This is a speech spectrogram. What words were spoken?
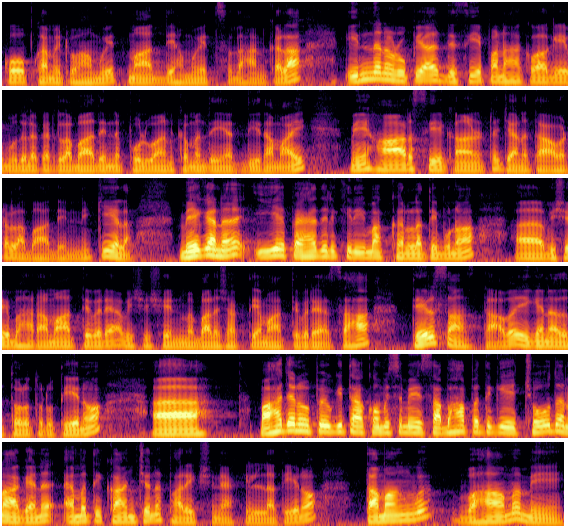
කෝප් කමිටුව හමුවෙත් මාධ්‍ය හමුවෙත් සඳහන් කළා ඉන්ධන රුපියල් 250ක වගේ මුදලකට ලබා දෙන්න පුළුවන්කම දෙයක්දී තමයි මේ 400 ගානට ජනතාවට ලබා දෙන්නේ කියලා. මේ ගැන ඊයේ පැහැදිලි කිරීමක් කරලා තිබුණා විශේෂ බාහිර අමාත්‍යවරයා විශේෂයෙන්ම බලශක්ති අමාත්‍යවරයා සහ තෙල් සංස්ථාව. ඒ ගැන අද තොරතුරු තියෙනවා. මහජන උපයෝගිතා කොමිසමේ සභාපතිගේ චෝදනා ගැන ඇමති කංචන පරීක්ෂණයක් ඉල්ලා තියෙනවා. තමන්ව වහාම මේ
